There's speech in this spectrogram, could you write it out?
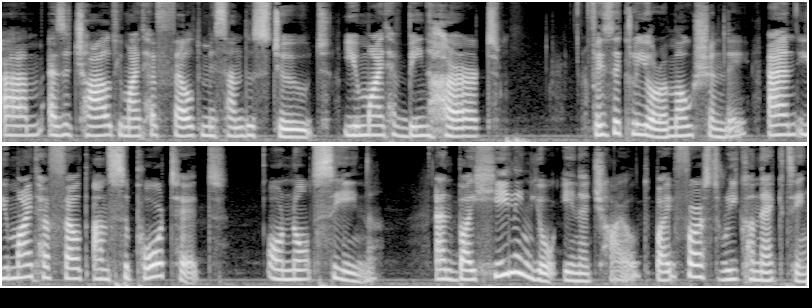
um, as a child, you might have felt misunderstood. You might have been hurt physically or emotionally. And you might have felt unsupported or not seen. And by healing your inner child, by first reconnecting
